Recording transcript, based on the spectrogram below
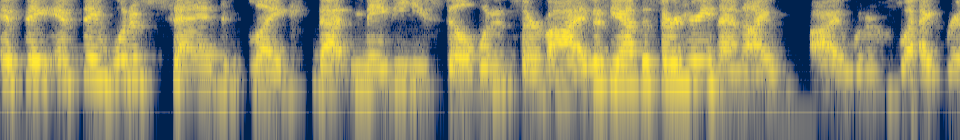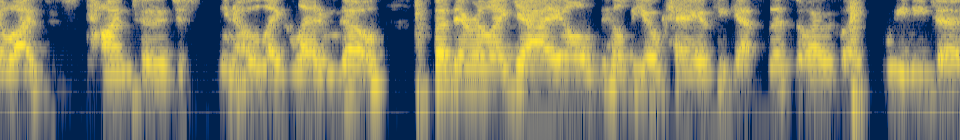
if they if they would have said like that maybe he still wouldn't survive if he had the surgery, then I I would have like realized it's time to just, you know, like let him go. But they were like, Yeah, he'll he'll be okay if he gets this. So I was like, We need to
